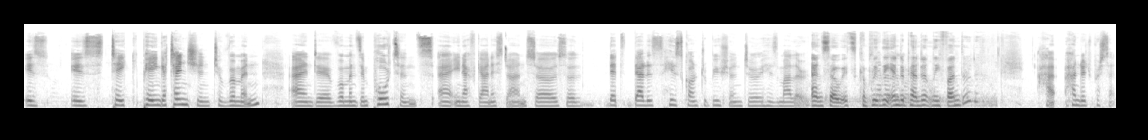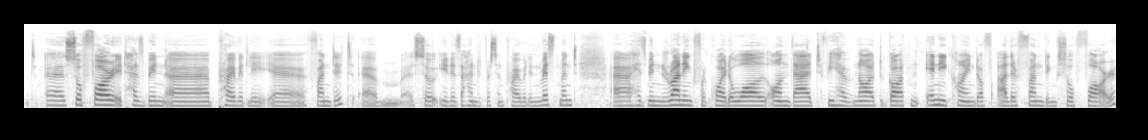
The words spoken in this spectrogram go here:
is is take paying attention to women and uh, women's importance uh, in Afghanistan. So so that that is his contribution to his mother. And so it's completely independently funded. 100%. Uh, so far, it has been uh, privately uh, funded. Um, so it is a 100% private investment. Uh, has been running for quite a while on that. We have not gotten any kind of other funding so far.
